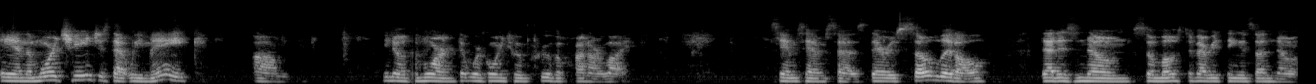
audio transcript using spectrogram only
And the more changes that we make, um, you know, the more that we're going to improve upon our life. Sam Sam says, There is so little that is known, so most of everything is unknown.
